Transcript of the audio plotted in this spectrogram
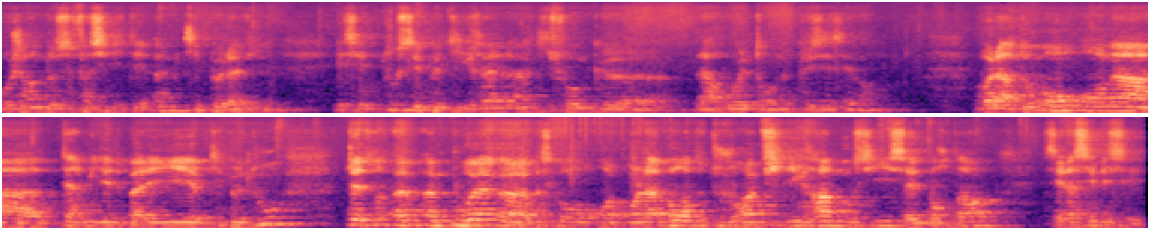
aux gens de se faciliter un petit peu la vie. Et c'est tous ces petits grains-là qui font que la roue tourne plus aisément. Voilà, donc on, a terminé de balayer un petit peu tout. Peut-être un, point, euh, parce qu'on l'aborde toujours en filigrane aussi, c'est important, c'est la CDC.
